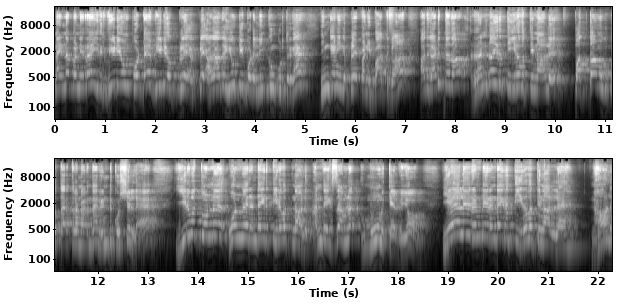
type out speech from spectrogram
நான் என்ன பண்ணிடுறேன்? இதுக்கு வீடியோவும் போட்டேன். வீடியோ ப்ளே ப்ளே அதாவது யூடியூப்போட லிங்க்கும் கொடுத்துருக்கேன். இங்கே நீங்கள் ப்ளே பண்ணி பார்த்துக்கலாம். அதுக்கு அடுத்ததாக ரெண்டாயிரத்தி இருபத்தி நாலு பத்தாம் வகுப்பு தரத்தில் நடந்த ரெண்டு கொஷினில் இருபத்தொன்று ஒன்று ரெண்டாயிரத்தி இருபத்தி நாலு அந்த எக்ஸாமில் மூணு கேள்வியும். ஏழு ரெண்டு ரெண்டாயிரத்தி இருபத்தி நாலில் நாலு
